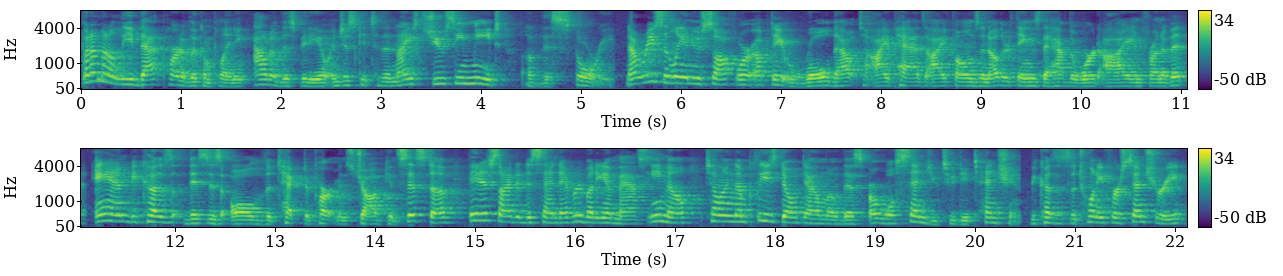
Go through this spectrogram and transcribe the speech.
but I'm going to leave that part of the complaining out of this video and just get to the nice juicy meat of this story. Now recently a new software update rolled out to iPads, iPhones, and other things that have the word I in front of it, and because this is all the tech department's job consists of, they decided to send everybody a mass email telling them please don't download this or we'll send you to detention. Because it's the 21st century,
